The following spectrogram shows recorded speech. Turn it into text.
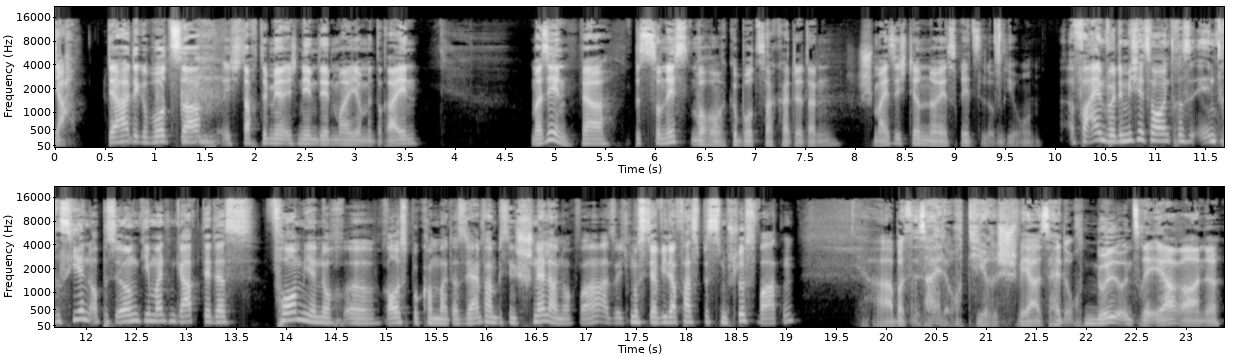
Ja, der hatte Geburtstag. Ich dachte mir, ich nehme den mal hier mit rein. Mal sehen, wer bis zur nächsten Woche Geburtstag hatte. Dann schmeiße ich dir ein neues Rätsel um die Ohren. Vor allem würde mich jetzt interess interessieren, ob es irgendjemanden gab, der das vor mir noch äh, rausbekommen hat, also der einfach ein bisschen schneller noch war. Also ich musste ja wieder fast bis zum Schluss warten. Ja, aber es ist halt auch tierisch schwer. Es ist halt auch null unsere Ära, ne?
